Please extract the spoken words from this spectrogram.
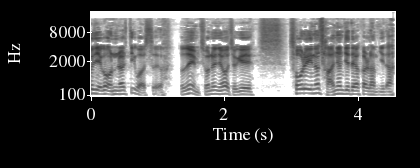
그래서 얘가 어느 날 뛰고 왔어요. 선생님, 저는요, 저기 서울에 있는 4년제 대학가를 합니다.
